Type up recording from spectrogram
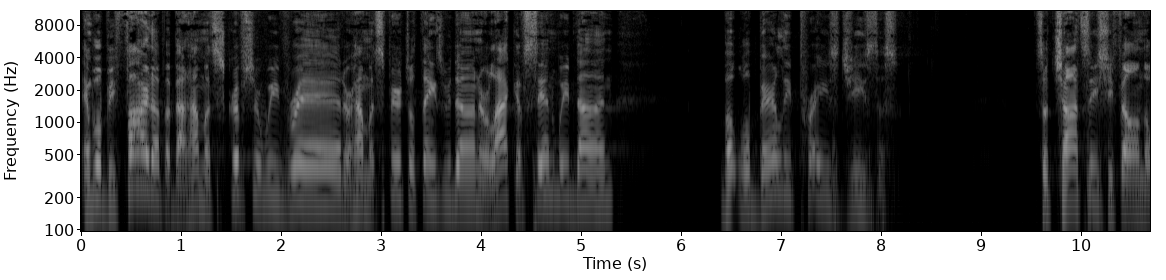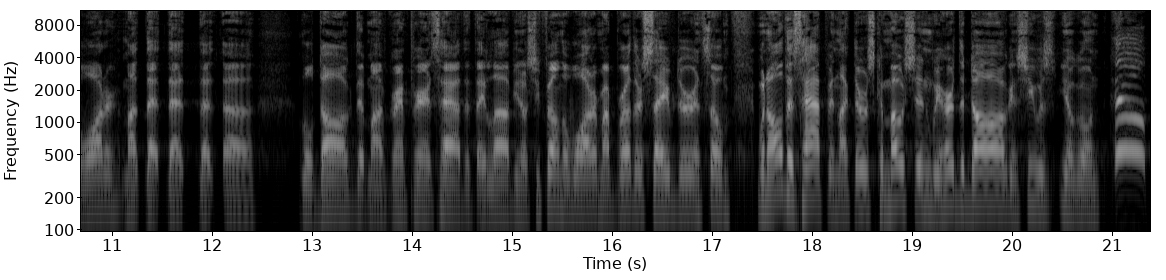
and we'll be fired up about how much scripture we've read or how much spiritual things we've done or lack of sin we've done, but we'll barely praise Jesus. So Chauncey, she fell in the water, my, that, that, that uh, little dog that my grandparents had that they love. You know, she fell in the water. My brother saved her. And so when all this happened, like there was commotion, we heard the dog, and she was, you know, going, help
